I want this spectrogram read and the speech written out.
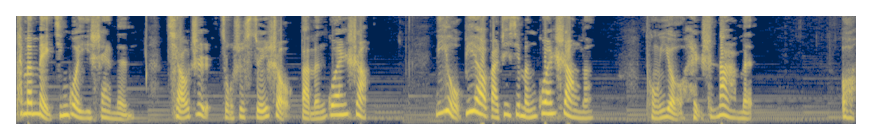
他们每经过一扇门，乔治总是随手把门关上。你有必要把这些门关上吗？朋友很是纳闷。哦，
